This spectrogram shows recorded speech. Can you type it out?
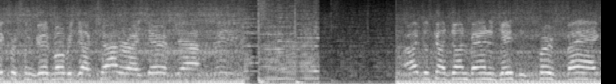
Make for some good Moby Duck chowder right there if you ask me. I just got done banding Jason's first bag.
